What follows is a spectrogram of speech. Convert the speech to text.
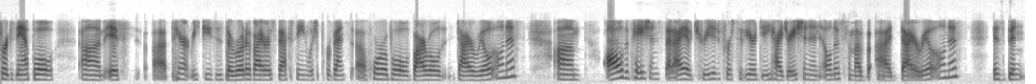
for example, Um, if a parent refuses the rotavirus vaccine, which prevents a horrible viral diarrheal illness, um, all the patients that I have treated for severe dehydration and illness from a, a diarrheal illness has been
